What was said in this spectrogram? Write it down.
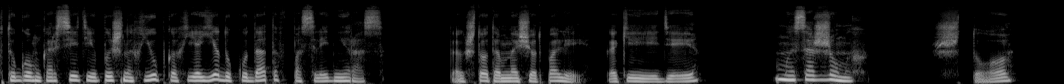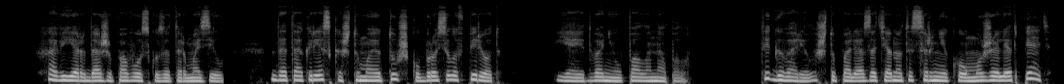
В тугом корсете и пышных юбках я еду куда-то в последний раз. «Так что там насчет полей? Какие идеи?» «Мы сожжем их». «Что?» Хавьер даже повозку затормозил. Да так резко, что мою тушку бросило вперед. Я едва не упала на пол. «Ты говорил, что поля затянуты сорняком уже лет пять.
